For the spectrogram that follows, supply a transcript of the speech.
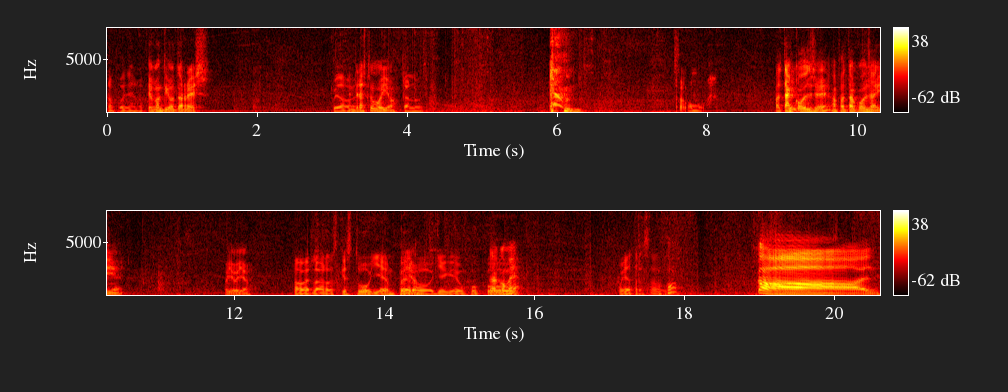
No podía, no Estoy contigo, Torres. Cuidado, eh. ¿Entras tú o voy yo? Carlos. Pero como. Faltan calls, eh. Han faltado calls ahí, eh. Oye, oye. No, a ver, la verdad es que estuvo bien, pero llegué un poco. ¿La come? Muy atrasado. Ojo. ¡Gol!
